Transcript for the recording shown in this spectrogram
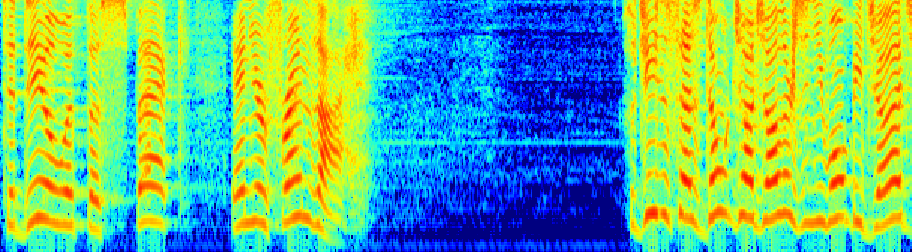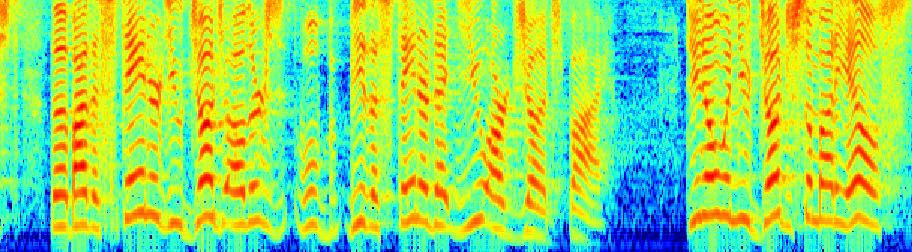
to deal with the speck in your friend's eye. So Jesus says, Don't judge others, and you won't be judged. The, by the standard you judge others will be the standard that you are judged by. Do you know when you judge somebody else,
